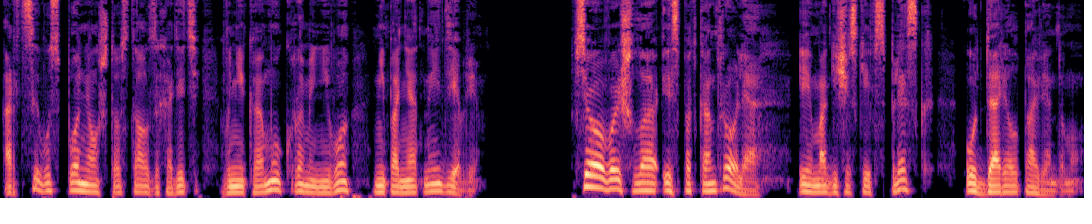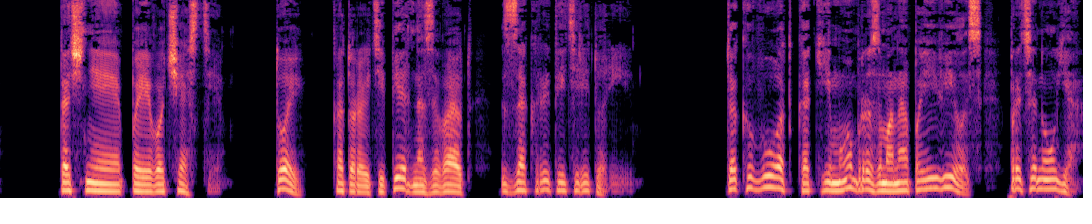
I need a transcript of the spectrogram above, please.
Арцивус понял, что стал заходить в никому, кроме него, непонятные дебри. Все вышло из-под контроля, и магический всплеск ударил по Вендуму. Точнее, по его части, той, которую теперь называют «закрытой территорией». «Так вот, каким образом она появилась», — протянул я.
